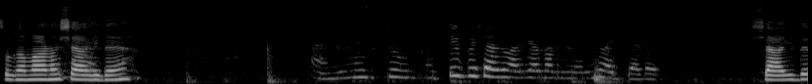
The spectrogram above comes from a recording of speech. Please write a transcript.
സുഖമാണോ ഷാഹിദേ? ഷാഹിദ്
